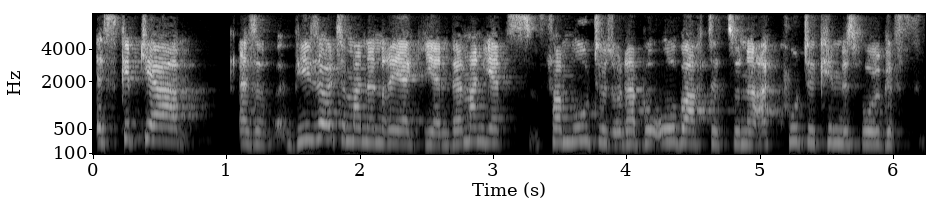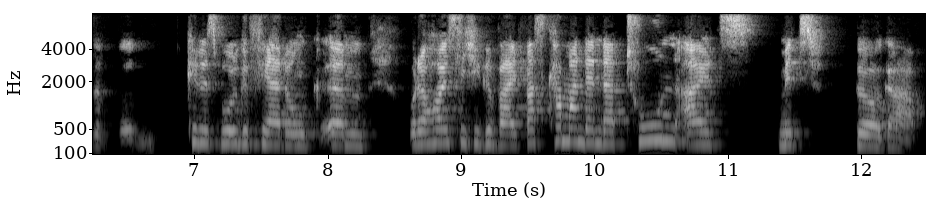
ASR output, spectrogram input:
es gibt ja also wie sollte man denn reagieren, wenn man jetzt vermutet oder beobachtet so eine akute Kindeswohlgef Kindeswohlgefährdung ähm, oder häusliche Gewalt? Was kann man denn da tun als Mitbürger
